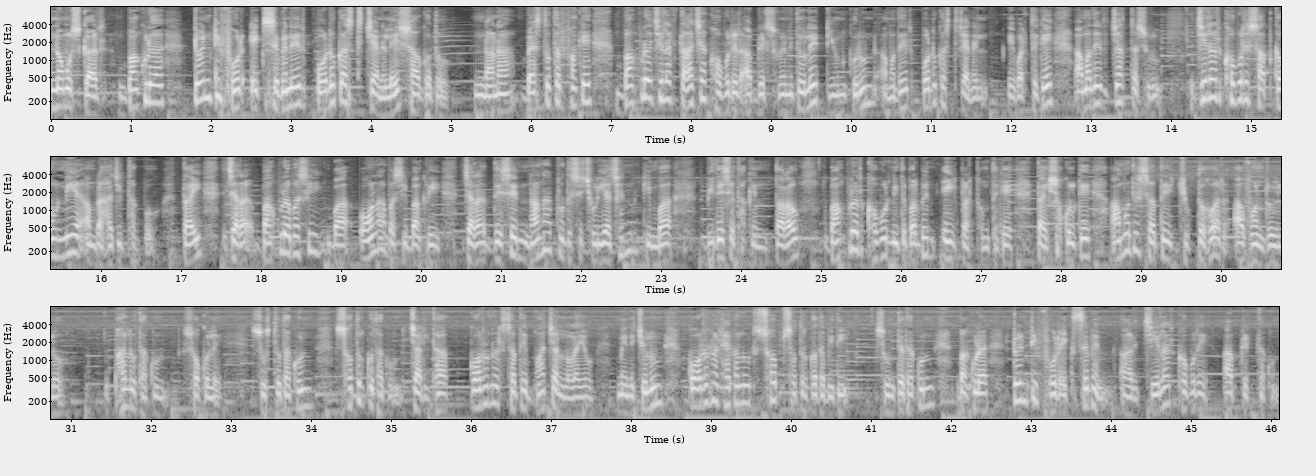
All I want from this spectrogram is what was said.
নমস্কার Bankura twenty four X সেভেনের podcast চ্যানেলে স্বাগত। নানা ব্যস্ততার ফাঁকে বাঁকুড়া জেলার তাজা খবরের আপডেট শুনে নিতে হলে টিউন করুন আমাদের পডকাস্ট চ্যানেল। এবার থেকে আমাদের যাত্রা শুরু। জেলার খবরের সাতকাউন নিয়ে আমরা হাজির থাকব। তাই যারা বাঁকুড়াবাসী বা অনাবাসী বাঁকড়ি যারা দেশের নানা প্রদেশে ছড়িয়ে আছেন কিংবা বিদেশে থাকেন, তারাও বাঁকুড়ার খবর নিতে পারবেন এই প্ল্যাটফর্ম থেকে। তাই সকলকে আমাদের সাথে যুক্ত হওয়ার আহ্বান রইল। ভালো থাকুন সকলে, সুস্থ থাকুন, সতর্ক থাকুন চারি থাক করোনার সাথে বাঁচার লড়াইও মেনে চলুন, করোনা ঠেকানোর সব সতর্কতা বিধি শুনতে থাকুন, Bankura twenty four X seven আর জেলার খবরে আপডেট থাকুন।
